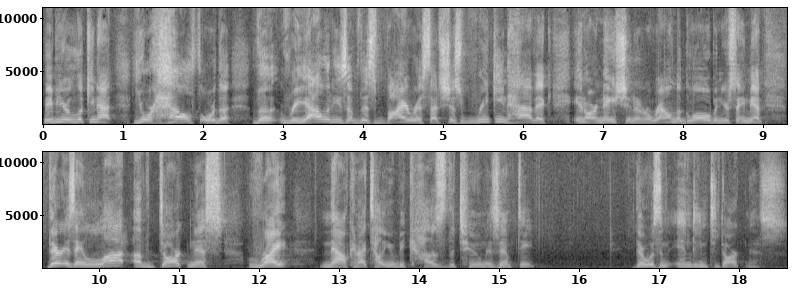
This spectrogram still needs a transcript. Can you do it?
Maybe you're looking at your health or the, the realities of this virus that's just wreaking havoc in our nation and around the globe, and you're saying, man, there is a lot of darkness right now. Can I tell you, because the tomb is empty, there was an ending to darkness,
